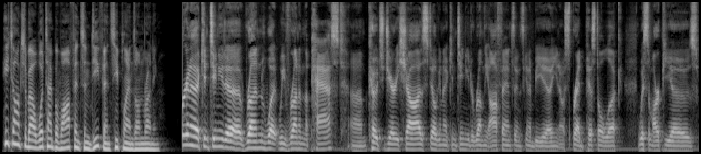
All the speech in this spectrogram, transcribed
He talks about what type of offense and defense he plans on running. We're going to continue to run what we've run in the past. Um, Coach Jerry Shaw is still going to continue to run the offense, and it's going to be a you know spread pistol look with some RPOs.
